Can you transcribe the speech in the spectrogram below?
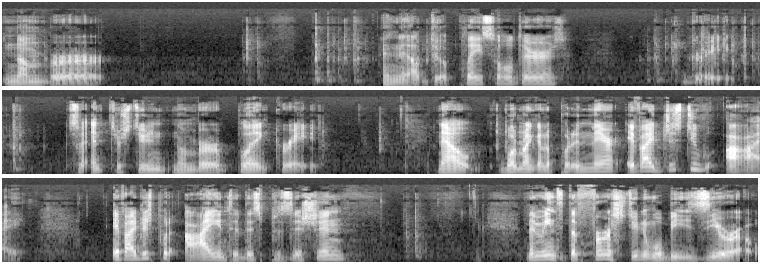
number, and then I'll do a placeholder grade. So enter student number blank grade. Now, what am I going to put in there? If I just do I, if I just put I into this position, that means that the first student will be zero,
